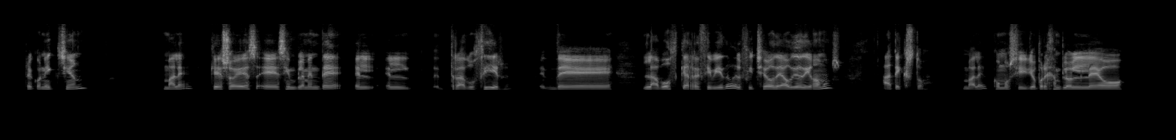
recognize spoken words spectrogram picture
Recognition, ¿vale? Que eso es simplemente el traducir de la voz que ha recibido, el ficheo de audio, digamos, a texto, ¿vale? Como si yo, por ejemplo, leo,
